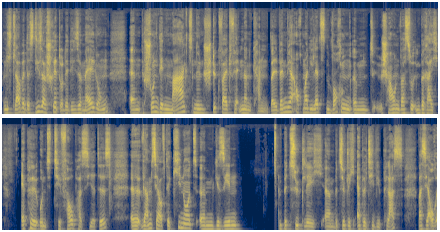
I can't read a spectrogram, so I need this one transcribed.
Und ich glaube, dass dieser Schritt oder diese Meldung ähm, schon den Markt ein Stück weit verändern kann. Weil wenn wir auch mal die letzten Wochen ähm, schauen, was so im Bereich Apple und TV passiert ist, äh, wir haben es ja auf der Keynote ähm, gesehen, bezüglich, ähm, bezüglich Apple TV Plus, was ja auch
